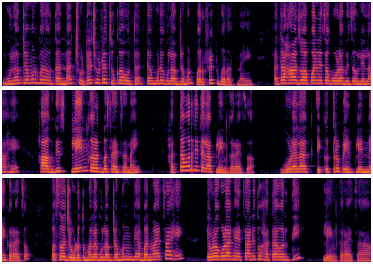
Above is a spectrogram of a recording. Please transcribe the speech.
गुलाबजामुन बनवताना छोट्या-छोट्या चुका होतात. त्यामुळे गुलाबजामुन परफेक्ट बनत नाही. आता हा जो आपण याचा गोळा भिजवलेला आहे, हा अगदीच प्लेन करत बसायचा नाही. हातावरती त्याला प्लेन करायचं. गोळ्याला एकत्र पे प्लेन नाही करायचं. असं जेवढं तुम्हाला गुलाबजामुन घ्या बनवायचा आहे, तेवढा गोळा घ्यायचा आणि तो हातावरती प्लेन करायचा.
